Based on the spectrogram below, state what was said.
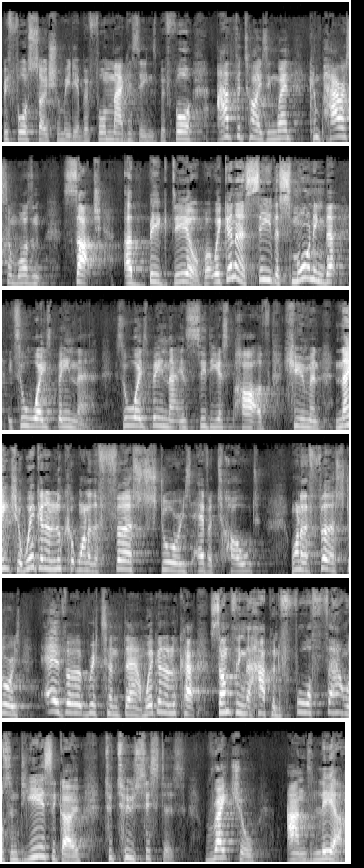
before social media, before magazines, before advertising, when comparison wasn't such a big deal. But we're going to see this morning that it's always been there. It's always been that insidious part of human nature. We're going to look at one of the first stories ever told, one of the first stories ever written down. We're going to look at something that happened 4,000 years ago to two sisters, Rachel and Leah.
